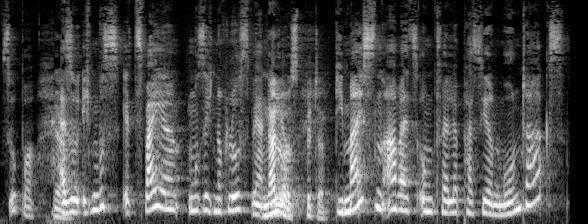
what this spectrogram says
Super. Ja. Also ich muss, zwei muss ich noch loswerden. Na hier. los, bitte. Die meisten Arbeitsunfälle passieren montags.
